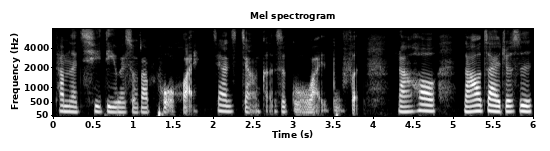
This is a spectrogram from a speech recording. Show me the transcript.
它们的栖地会受到破坏。这样子讲可能是国外的部分，然后，然后再就是。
